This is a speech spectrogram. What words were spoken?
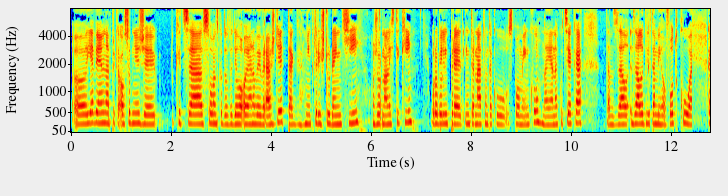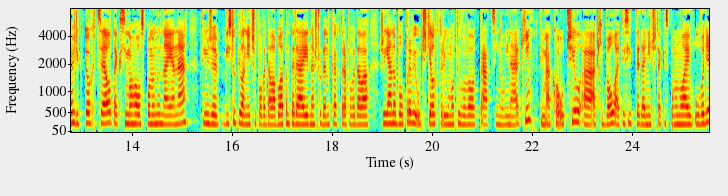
Uh, ja viem napríklad osobne, že keď sa Slovensko dozvedelo o Janovej vražde, tak niektorí študenti žurnalistiky urobili pred internátom takú spomienku na Jana Kuciaka. Tam zalepli tam jeho fotku a každý, kto chcel, tak si mohol spomenúť na Jana tým, že vystúpila niečo povedala. Bola tam teda jedna študentka, ktorá povedala, že Jano bol prvý učiteľ, ktorý ju k práci novinárky, tým ako učil a aký bol. Aj ty si teda niečo také spomenula aj v úvode.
